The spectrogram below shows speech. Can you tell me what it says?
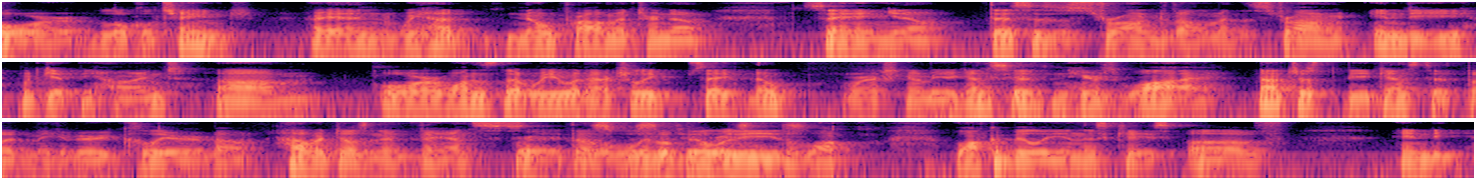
for local change, right? And we had no problem, it turned out, saying, you know, this is a strong development, the Strong Indy would get behind, um, or ones that we would actually say, nope, we're actually going to be against it, and here's why. Not just to be against it, but make it very clear about how it doesn't advance right, the livability, reasons. the walk, walkability in this case of Indy.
